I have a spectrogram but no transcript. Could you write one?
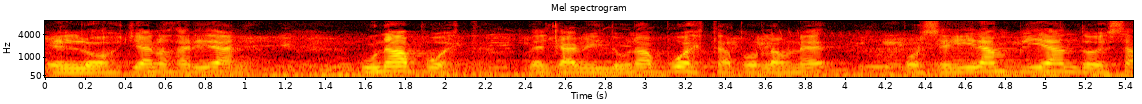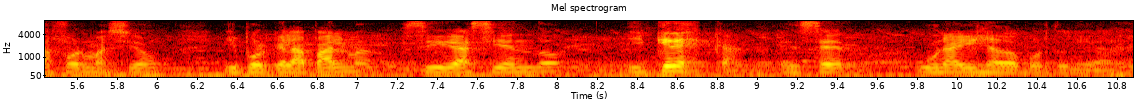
en los Llanos de Aridane. Una apuesta del Cabildo, una apuesta por la UNED por seguir ampliando esa formación y porque La Palma siga siendo y crezca en ser una isla de oportunidades.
